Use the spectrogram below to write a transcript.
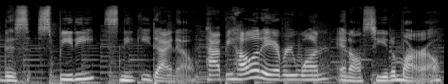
this speedy, sneaky dino. Happy holiday, everyone, and I'll see you tomorrow.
